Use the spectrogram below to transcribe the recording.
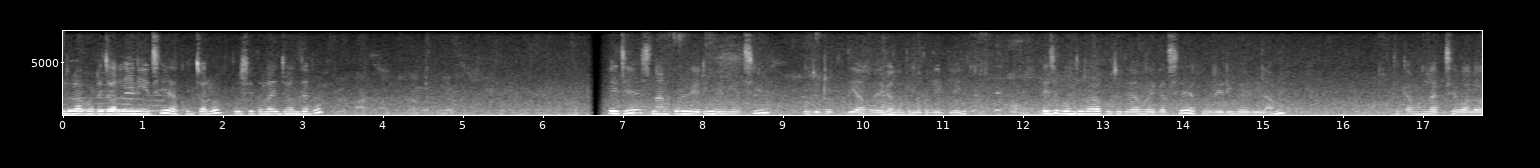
বন্ধুরা ঘটে জল নিয়ে নিয়েছি। এখন চলো তুলসী তলায় জল দেব। এই যে স্নান করে রেডি হয়ে নিয়েছি। পুজো টুজো দেওয়া হয়ে গেল, তোমরা তো দেখলেই। এই যে বন্ধুরা, পুজো দেওয়া হয়ে গেছে, এখন রেডি হয়ে নিলাম। তো কেমন লাগছে বলো?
